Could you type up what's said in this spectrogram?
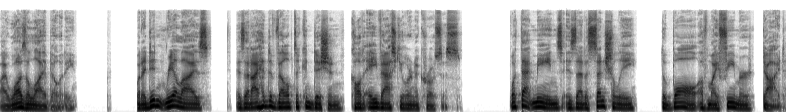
I was a liability. What I didn't realize is that I had developed a condition called avascular necrosis. What that means is that essentially the ball of my femur died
